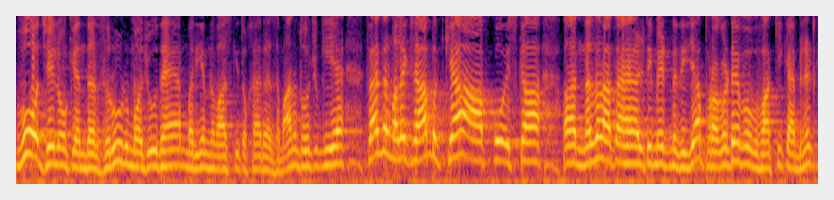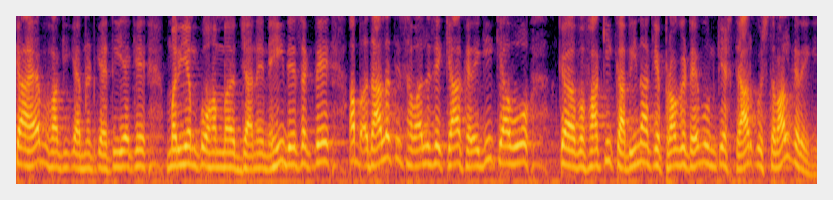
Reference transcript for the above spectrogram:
وہ جیلوں کے اندر ضرور موجود ہیں۔ مریم نواز کی تو خیر ضمانت ہو چکی ہے۔ فیضل ملک صاحب، کیا آپ کو اس کا نظر آتا ہے الٹیمیٹ نتیجہ؟ پروگٹیو وفاقی کیبنٹ کا ہے۔ وفاقی کیبنٹ کہتی ہے کہ مریم کو ہم جانے نہیں دے سکتے۔ اب عدالت اس حوالے سے کیا کرے گی؟ کیا وہ وفاقی کابینہ کے پروگٹیو ان کے اختیار کو استعمال کرے گی۔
